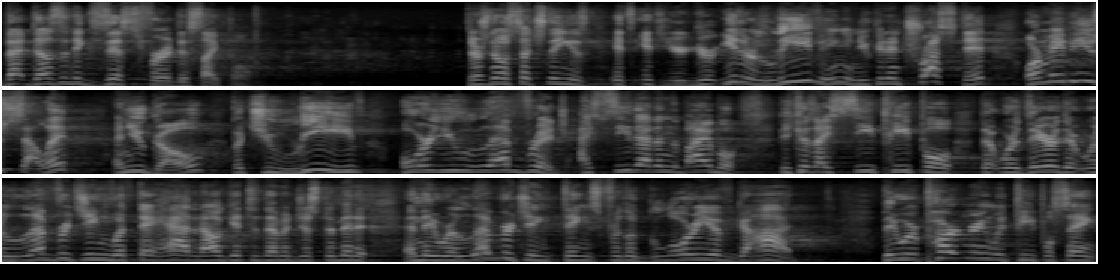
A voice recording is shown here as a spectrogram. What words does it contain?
That doesn't exist for a disciple. There's no such thing as it's, it's you're, you're, either leaving and you can entrust it, or maybe you sell it and you go, but you leave or you leverage. I see that in the Bible because I see people that were there that were leveraging what they had, and I'll get to them in just a minute. And they were leveraging things for the glory of God. They were partnering with people saying,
